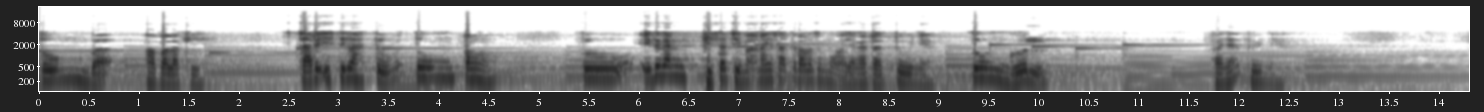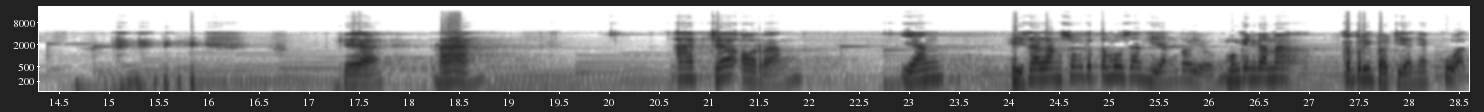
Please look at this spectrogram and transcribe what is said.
tumbak, apalagi. Cari istilah tu, tumpeng. Tu itu kan bisa dimaknai sakral semua yang ada tunya. Tunggul. Banyak tunya. Oke ya. Nah, ada orang yang bisa langsung ketemu Sang Hyang Toyo. Mungkin karena kepribadiannya kuat.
